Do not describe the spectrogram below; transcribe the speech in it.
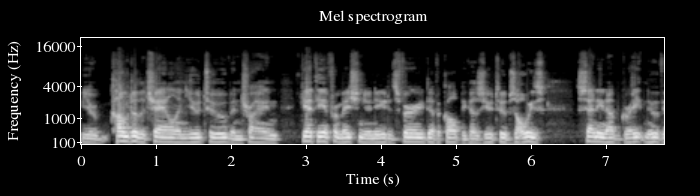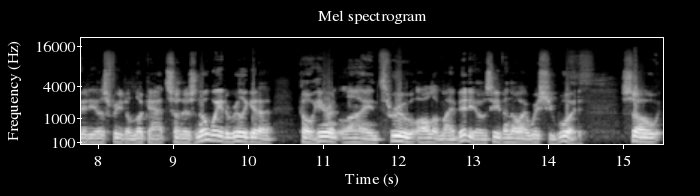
you come to the channel in YouTube and try and get the information you need, it's very difficult because YouTube's always sending up great new videos for you to look at. So there's no way to really get a coherent line through all of my videos, even though I wish you would. So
